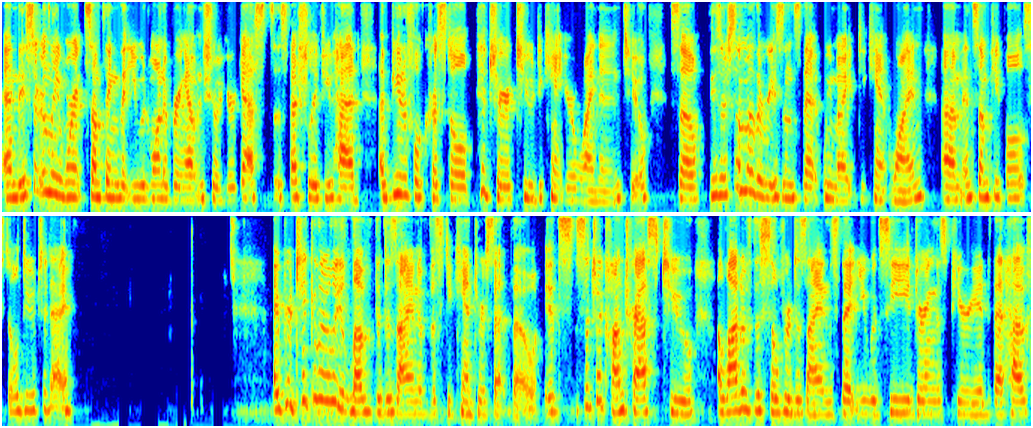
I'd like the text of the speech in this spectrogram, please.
and they certainly weren't something that you would want to bring out and show your guests, especially if you had a beautiful crystal pitcher to decant your wine into. So these are some of the reasons that we might decant wine, um, and some people still do today. I particularly love the design of this decanter set though. It's such a contrast to a lot of the silver designs that you would see during this period that have,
